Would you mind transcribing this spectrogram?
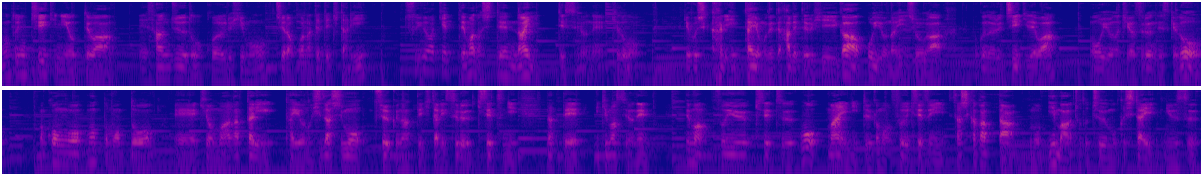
本当に地域によっては30度を超える日もちらほら出てきたり梅雨明けってまだしてないですよね。けど結構しっかり太陽も出て晴れてる日が多いような印象が僕のいる地域では多いような気がするんですけどまあ、今後もっともっと、えー、気温も上がったり太陽の日差しも強くなってきたりする季節になっていきますよね。でまあそういう季節を前にというかもうそういう季節に差し掛かったこの今ちょっと注目したいニュース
